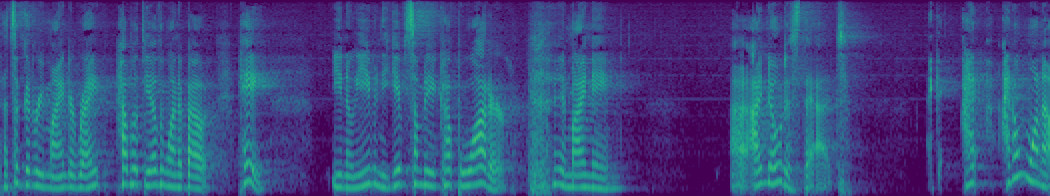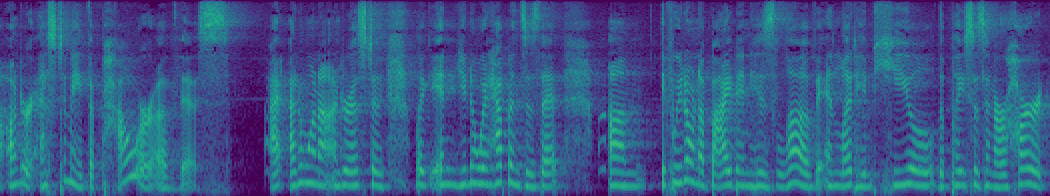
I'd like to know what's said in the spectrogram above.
that's a good reminder, right? How about the other one about, hey, you know, even you give somebody a cup of water in my name. I, I noticed that. I, I don't want to underestimate the power of this. I, I don't want to underestimate, like, and you know what happens is that um, if we don't abide in his love and let him heal the places in our heart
